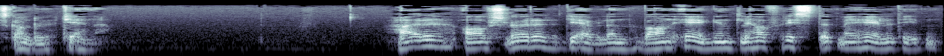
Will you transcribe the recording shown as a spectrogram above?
skal du tjene. Her avslører djevelen hva han egentlig har fristet med hele tiden.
